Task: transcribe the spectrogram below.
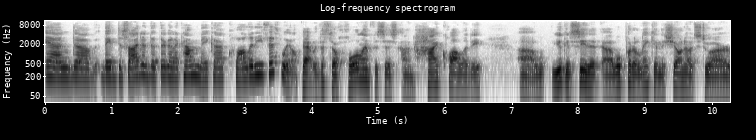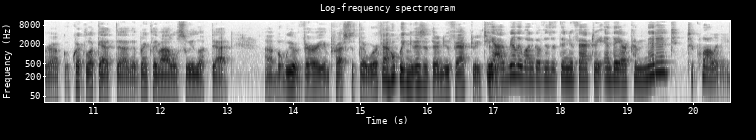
and uh, they've decided that they're going to come make a quality fifth wheel. That that's the whole emphasis on high quality. Uh, you can see that uh, we'll put a link in the show notes to our uh, quick look at uh, the Brinkley models we looked at. Uh, but we were very impressed with their work, I hope we can visit their new factory too. Yeah, I really want to go visit their new factory, and they are committed to quality.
